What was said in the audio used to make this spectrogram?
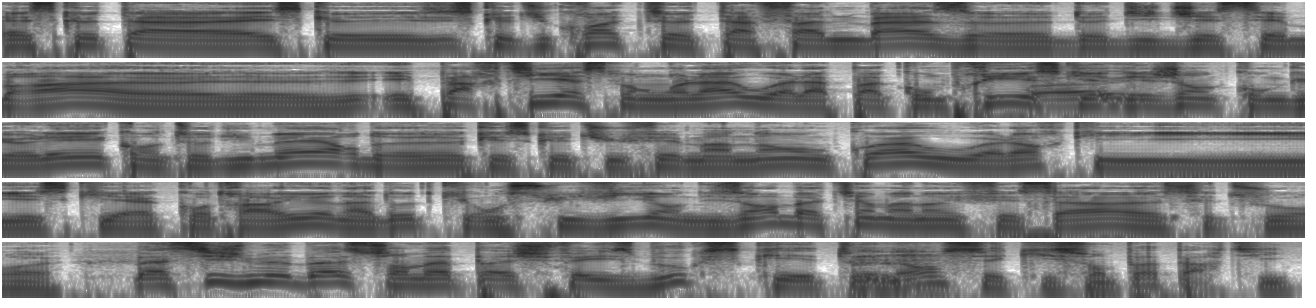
Est-ce que, t'as- est-ce que, tu crois que ta fanbase euh, de DJ Sebra euh, est partie à ce moment-là où elle a pas compris? Est-ce Ouais, qu'il y a oui. des gens qui ont gueulé, qui ont dit merde, qu'est-ce que tu fais maintenant ou quoi? Ou alors, est-ce qu'il y a, à contrario, il y en a d'autres qui ont suivi en disant bah tiens, maintenant il fait ça, c'est toujours. Bah, si je me base sur ma page Facebook, ce qui est étonnant, c'est qu'ils sont pas partis.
